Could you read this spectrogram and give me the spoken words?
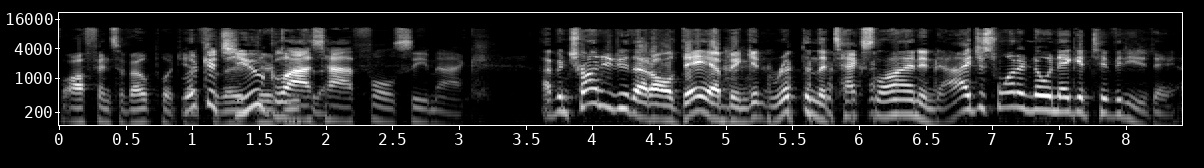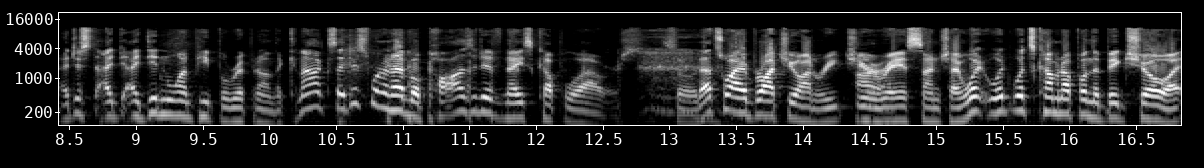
offensive output yet. Look so at you, glass half full, CMAC. I've been trying to do that all day. I've been getting ripped in the text line, and I just wanted no negativity today. I just I, I didn't want people ripping on the Canucks. I just wanted to have a positive, nice couple of hours. So that's why I brought you on Reach Your right. Ray of Sunshine. What, what what's coming up on the big show? I,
